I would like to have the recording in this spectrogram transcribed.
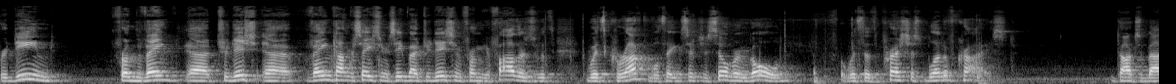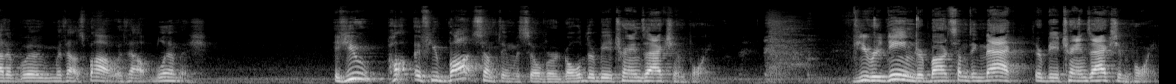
redeemed from the vain uh, tradition, uh, vain conversation received by tradition from your fathers with with corruptible things such as silver and gold, but with the precious blood of Christ." It talks about it without spot, without blemish. If you, if you bought something with silver or gold, there'd be a transaction point. If you redeemed or bought something back, there'd be a transaction point.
